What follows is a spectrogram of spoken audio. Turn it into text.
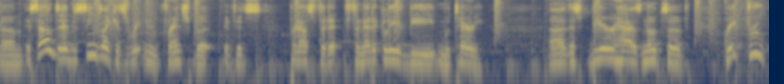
Um, it sounds, it seems like it's written in French, but if it's pronounced phone- phonetically, it'd be Muteri. Uh, this beer has notes of grapefruit,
